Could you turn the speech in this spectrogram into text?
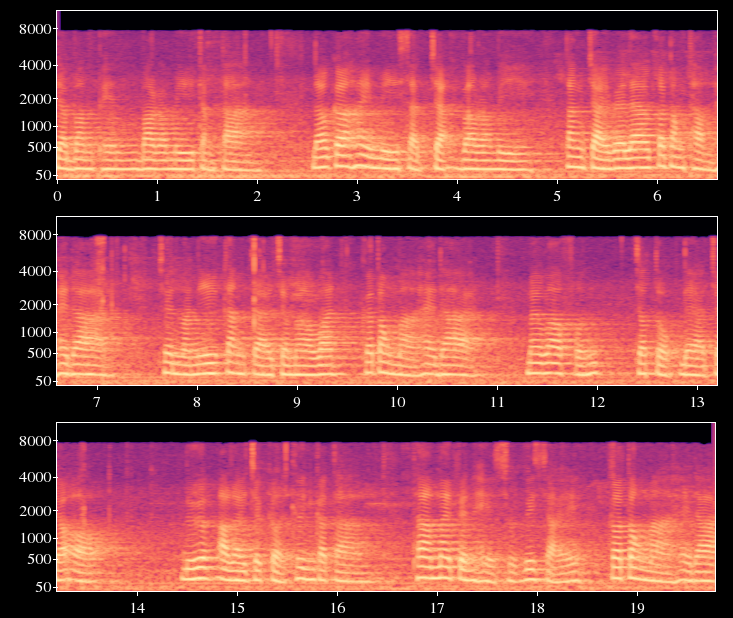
จะบำเพ็ญบารมีต่างๆ แล้วก็ให้มีสัจจะบารมี ตั้งใจไว้แล้วก็ต้องทำให้ได้ เช่นวันนี้ตั้งใจจะมาวัดก็ต้องมาให้ได้ ไม่ว่าฝนจะตกแดดจะออก หรืออะไรจะเกิดขึ้นก็ตาม ถ้าไม่เป็นเหตุสุดวิสัยก็ต้องมาให้ได้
